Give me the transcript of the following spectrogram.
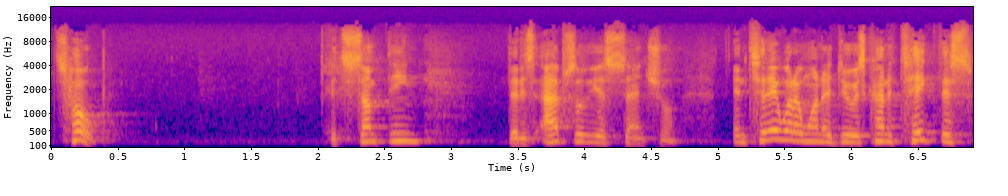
It's hope. It's something that is absolutely essential. And today, what I want to do is kind of take this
